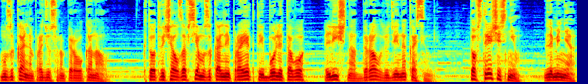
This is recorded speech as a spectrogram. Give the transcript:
музыкальным продюсером Первого канала, кто отвечал за все музыкальные проекты и, более того, лично отбирал людей на кастинге, то встреча с ним для меня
